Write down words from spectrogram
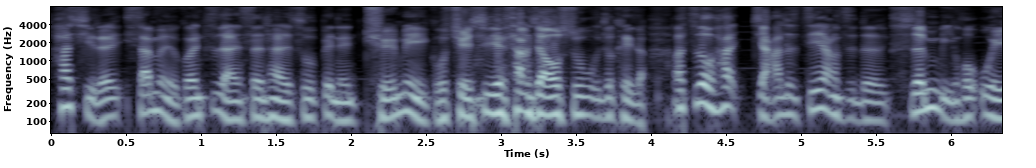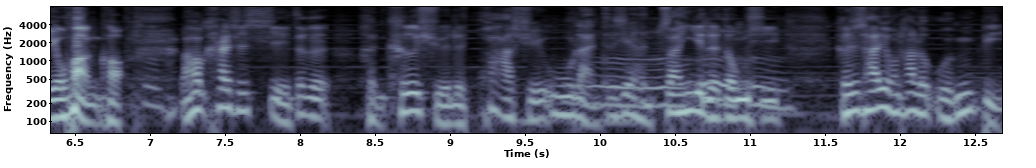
他写了三本有关自然生态的书，变成全美国、全世界畅销书就可以讲啊。之后他夹着这样子的声明或威望哈，然后开始写这个很科学的化学污染这些很专业的东西，可是他用他的文笔。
